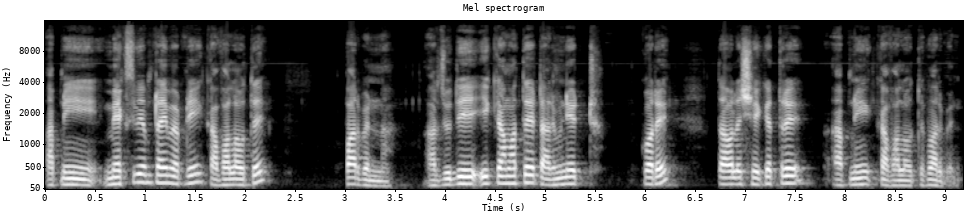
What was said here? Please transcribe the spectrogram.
আপনি ম্যাক্সিমাম টাইম আপনি কাফালা হতে পারবেন না। আর যদি ই কামাতে টার্মিনেট করে, তাহলে সেক্ষেত্রে আপনি কাফালা হতে পারবেন।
